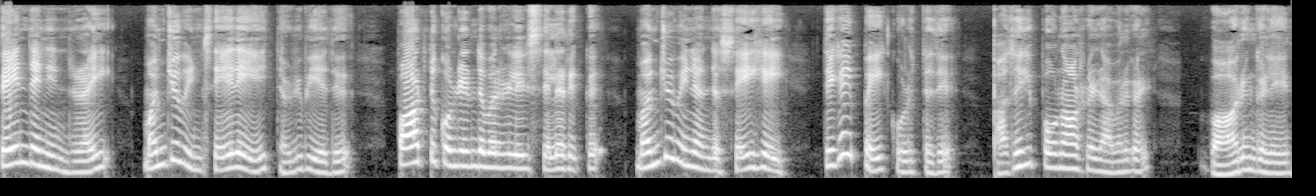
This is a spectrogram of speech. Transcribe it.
சேந்தனின் ரை மஞ்சுவின் சேலையை தழுவியது. பார்த்து கொண்டிருந்தவர்களில் சிலருக்கு மஞ்சுவின் அந்த செய்கை திகைப்பை கொடுத்தது. பதறிப்போனார்கள் அவர்கள். வாருங்களேன்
